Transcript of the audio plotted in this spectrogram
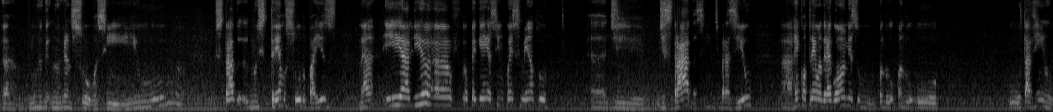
uh, no, Rio Grande do Sul, assim, e o estado no extremo sul do país, né? E ali uh, eu peguei assim um conhecimento uh, de, de estrada, assim, de Brasil. reencontrei o André Gomes o, quando quando o o Tavinho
